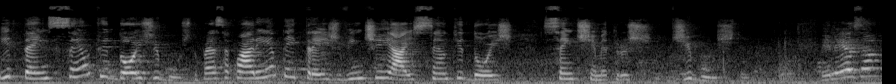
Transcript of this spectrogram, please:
e tem 102 de busto. Peça 43, 20 reais, 102 centímetros de busto. Beleza?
